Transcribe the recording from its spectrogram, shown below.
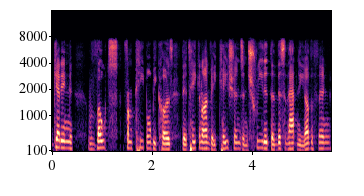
getting votes from people because they're taking on vacations and treated to this, that, and the other thing.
